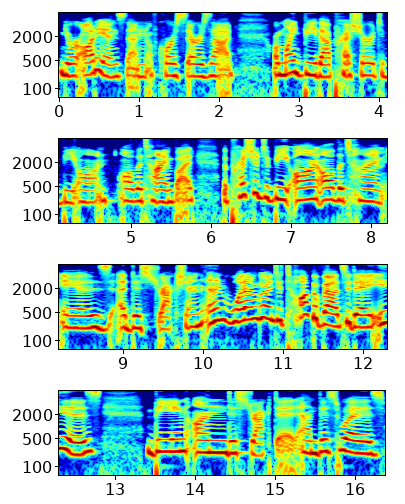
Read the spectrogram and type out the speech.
your audience then of course there's that or might be that pressure to be on all the time. But the pressure to be on all the time is a distraction. And what i'm going to talk about today is being undistracted. And this was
